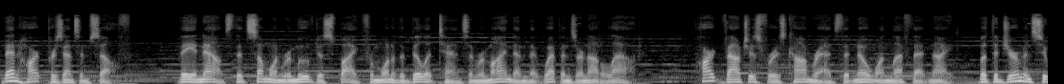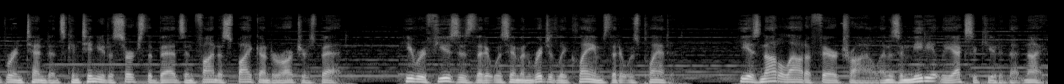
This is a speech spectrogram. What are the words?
then Hart presents himself. They announce that someone removed a spike from one of the billet tents and remind them that weapons are not allowed. Hart vouches for his comrades that no one left that night, but the German superintendents continue to search the beds and find a spike under Archer's bed. He refuses that it was him and rigidly claims that it was planted. He is not allowed a fair trial and is immediately executed that night.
